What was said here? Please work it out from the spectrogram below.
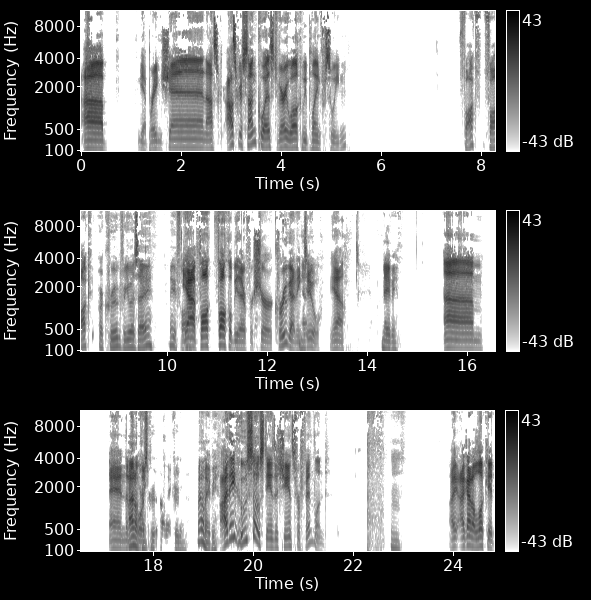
Uh, yeah, Brayden Schenn, Oscar, Oskar Sundqvist very well could be playing for Sweden. Falk, Falk or Krug for USA. Maybe Falk. Yeah, Falk Falk will be there for sure. Krug, I think Yeah. too. Yeah. Maybe. Um, and then I don't course, think. I don't think Krug. Well, maybe. I think Husso stands a chance for Finland. Hmm. I I got to look at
